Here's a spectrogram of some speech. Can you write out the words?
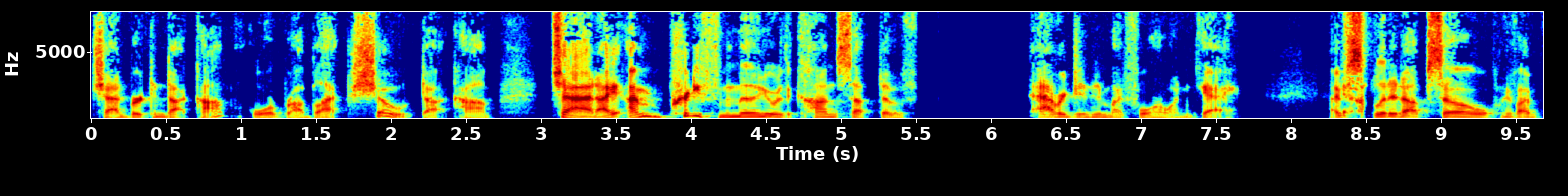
chadburton.com or robblackshow.com. Chad, I, I'm pretty familiar with the concept of averaging in my 401k. I've yeah. split it up. So if I'm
